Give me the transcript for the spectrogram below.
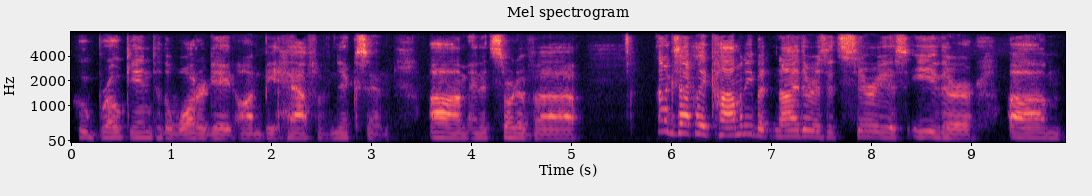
who broke into the Watergate on behalf of Nixon. Um, and it's sort of uh, not exactly a comedy, but neither is it serious either. Um,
